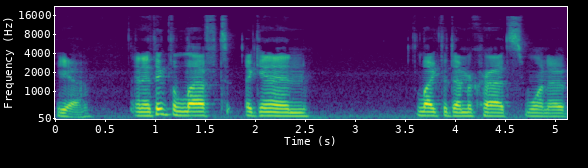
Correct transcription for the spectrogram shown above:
Yeah. And I think the left, again, like the Democrats, want to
